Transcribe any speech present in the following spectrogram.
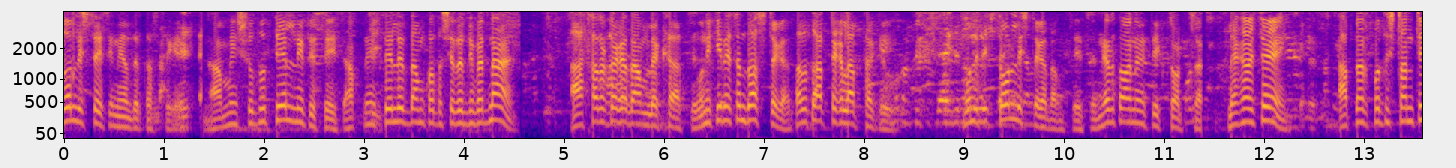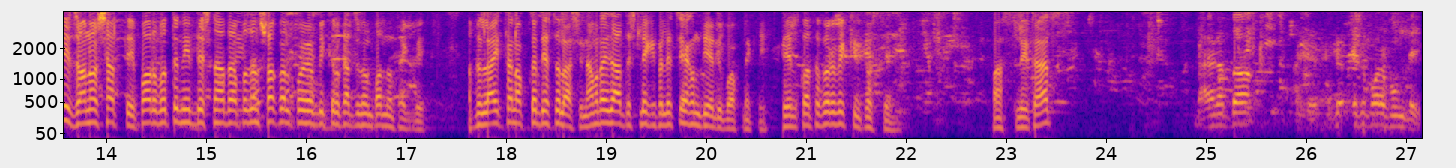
চল্লিশ চাইছি এদের কাছ থেকে। আমি শুধু তেল নিতে চাইছি। আপনি তেলের দাম কত সেটা নেবেন না? আঠারো টাকা দাম লেখা আছে। উনি কিনেছেন দশ টাকা। তাহলে তো আট টাকা লাভ থাকে। উনি চল্লিশ টাকা দাম চেয়েছেন। এটা তো অনৈতিক চর্চা। লেখা হয়েছে? আপনার প্রতিষ্ঠানটি জনস্বার্থে পরবর্তী নির্দেশ না দেওয়া পর্যন্ত সকল বিক্রয় কার্যক্রম বন্ধ থাকবে। আপনি লাইট ফ্যান অফ করে দিয়ে চলে আসেন। আমরা এই আদেশ লিখে ফেলেছি এখন দিয়ে দিব আপনাকে। তেল কত করে বিক্রি করছেন? পাঁচ লিটার। তো একটু- একটু পরে ফোন দেই।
